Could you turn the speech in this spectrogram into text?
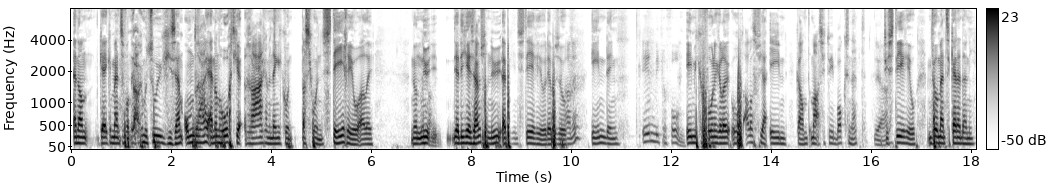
En dan kijken mensen van, ja, je moet zo je gsm omdraaien. En dan hoort je raar. En dan denk ik gewoon, dat is gewoon stereo, allee. Dan nu, ja, die gsm's van nu hebben geen stereo. Die hebben zo Ah, nee? één ding. Eén microfoon. Één microfoon en geluid. Je hoort alles via één kant. Maar als je twee boxen hebt, Ja. heb je stereo. En veel mensen kennen dat niet.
